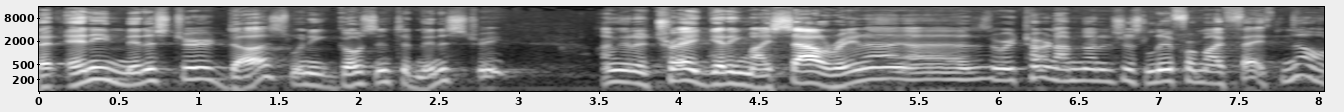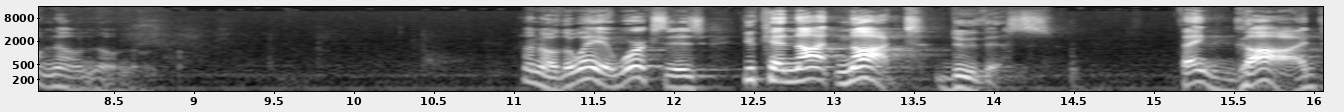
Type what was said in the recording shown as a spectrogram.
that any minister does when he goes into ministry? I'm going to trade getting my salary and as a return I'm going to just live for my faith. No, no, no, no. No, no, the way it works is you cannot not do this. Thank God,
